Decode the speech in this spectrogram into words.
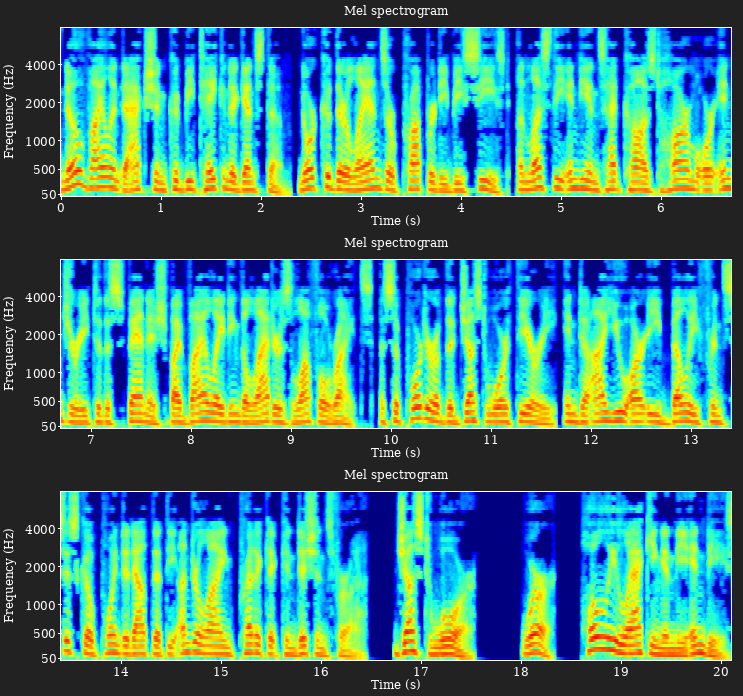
No violent action could be taken against them, nor could their lands or property be seized, unless the Indians had caused harm or injury to the Spanish by violating the latter's lawful rights. A supporter of the just war theory, in De Iure Belli Francisco pointed out that the underlying predicate conditions for a just war were wholly lacking in the Indies.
